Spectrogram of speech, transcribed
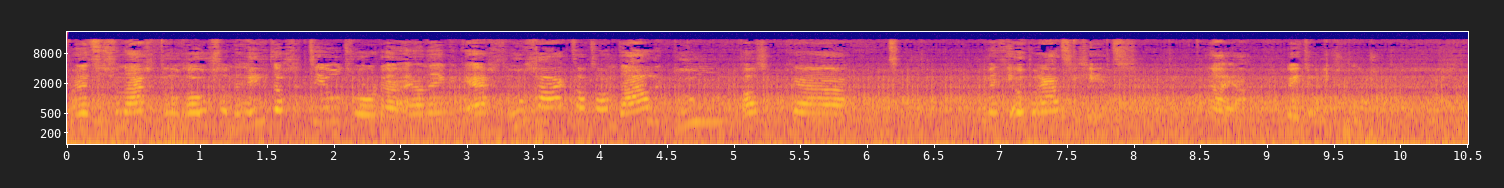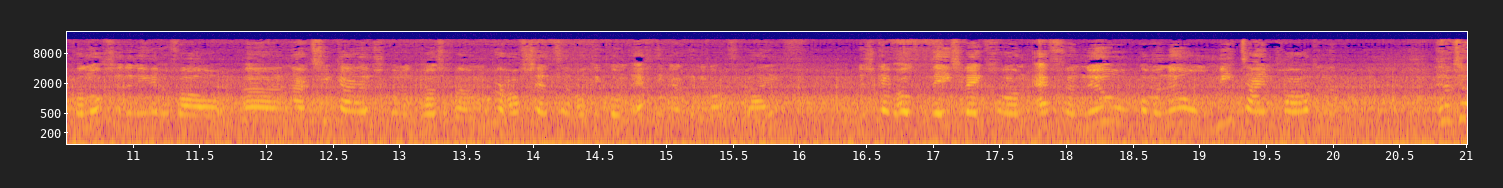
Maar net zoals vandaag wil Roos dan de hele dag getild worden. En dan denk ik echt, hoe ga ik dat dan dadelijk doen als ik eh, met die operatie zit? Nou ja, ik weet ook niet goed. Vanochtend in ieder geval eh, naar het ziekenhuis. Kon ik Roos op mijn moeder afzetten, want die kon echt niet naar kinderwachtverblijf. Dus ik heb ook deze week gewoon even 0,0 me-time gehad. En daar heb ik er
